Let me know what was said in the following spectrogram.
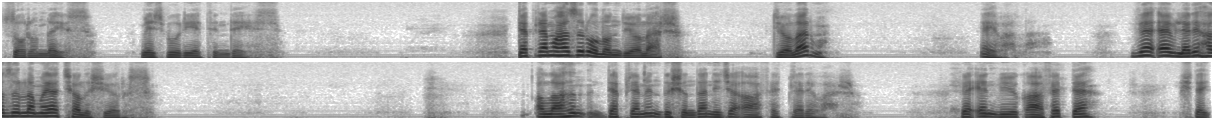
zorundayız. Mecburiyetindeyiz. Depreme hazır olun diyorlar. Diyorlar mı? Eyvallah. Ve evleri hazırlamaya çalışıyoruz. Allah'ın depremin dışında nice afetleri var. Ve en büyük afet de işte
